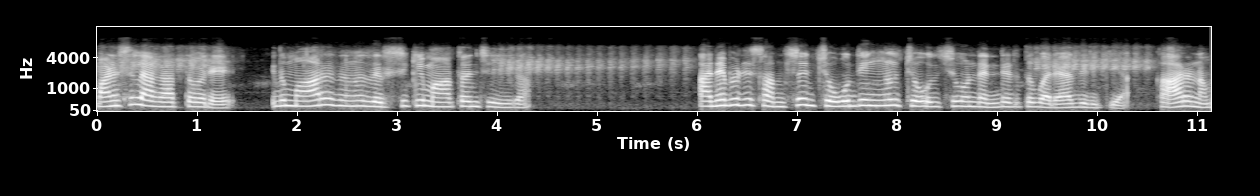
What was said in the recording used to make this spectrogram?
മനസ്സിലാകാത്തവര് ഇത് മാറി നിന്ന് ദർശിക്കുക മാത്രം ചെയ്യുക. അതിനെപ്പറ്റി സംശയം ചോദ്യങ്ങൾ ചോദിച്ചുകൊണ്ട് എന്റെ അടുത്ത് വരാതിരിക്കുക. കാരണം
